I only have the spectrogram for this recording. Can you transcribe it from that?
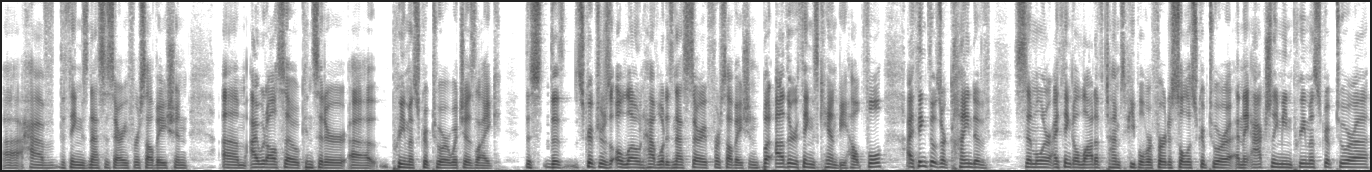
uh, have the things necessary for salvation. Um, I would also consider uh, prima scriptura, which is like the, the scriptures alone have what is necessary for salvation, but other things can be helpful. I think those are kind of similar. I think a lot of times people refer to sola scriptura and they actually mean prima scriptura.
